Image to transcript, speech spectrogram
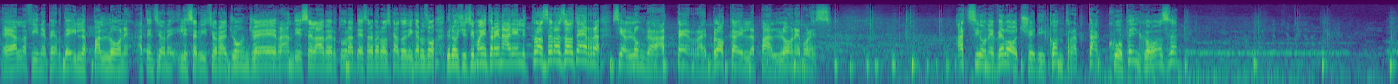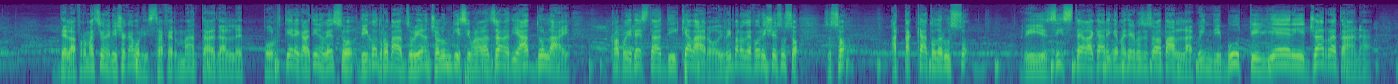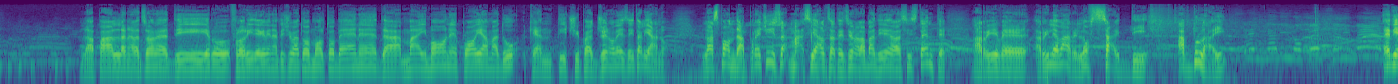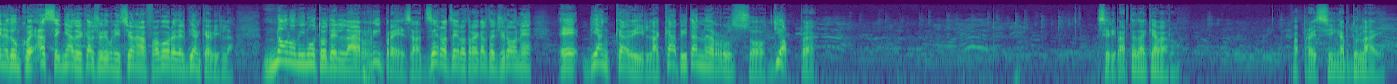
e alla fine perde il pallone. Attenzione il servizio raggiunge Randis l'apertura a destra per lo scatto di Caruso. Velocissimo entra in aria il cross raso terra si allunga a terra e blocca il pallone Polessi azione veloce di contrattacco pericolosa. Della formazione vicecapolista fermata dal portiere Calatino che adesso di contropazzo rilancia lunghissimo nella zona di Abdullahi. Colpo di testa di Chiavaro il riparo che favorisce Sussò. Sussò attaccato da Russo resiste alla carica e mantiene possesso della palla quindi Buttiglieri Giarratana. La palla nella zona di Floride che viene anticipato molto bene da Maimone, poi Amadou che anticipa Genovese Italiano. La sponda precisa ma si alza, attenzione alla bandierina dell'assistente, arriva a rilevare l'offside di Abdullahi e viene dunque assegnato il calcio di munizione a favore del Biancavilla. Nono minuto della ripresa, 0-0 tra Caltagirone e Biancavilla, Capitan Russo, Diop. si riparte da Chiavaro fa pressing Abdullahi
